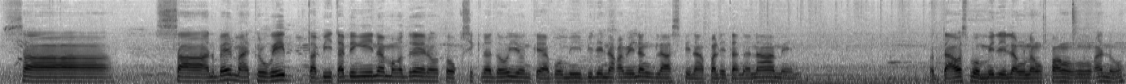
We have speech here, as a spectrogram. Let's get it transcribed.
sa sa ano ba yun, microwave. Tabi-tabingi na mga dreno toxic na daw yun kaya bumibili na kami ng glass pinapalitan na namin. Pagtapos bumili lang ng pang ano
